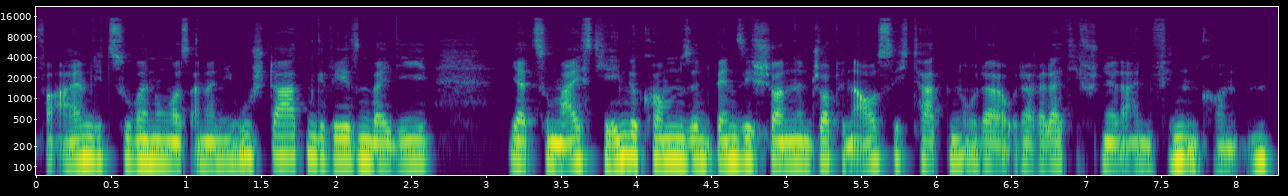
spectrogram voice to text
vor allem die Zuwanderung aus anderen EU-Staaten gewesen, weil die ja zumeist hier hingekommen sind, wenn sie schon einen Job in Aussicht hatten oder, oder relativ schnell einen finden konnten.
